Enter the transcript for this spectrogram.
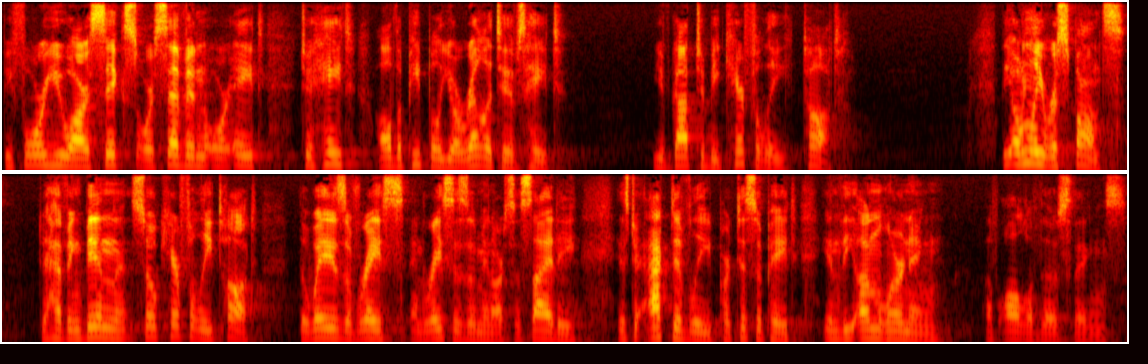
before you are six or seven or eight, to hate all the people your relatives hate. You've got to be carefully taught. The only response to having been so carefully taught the ways of race and racism in our society is to actively participate in the unlearning of all of those things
